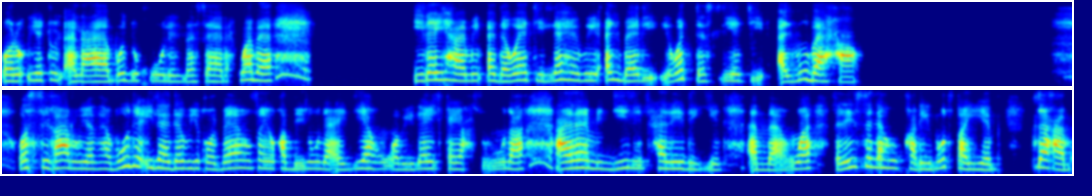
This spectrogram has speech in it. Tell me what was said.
ورؤية الألعاب ودخول المسارح وما إليها من أدوات اللهو البريء والتسلية المباحة. والصغار يذهبون إلى ذوي قرباهم فيقبلون أيديهم وبذلك يحصلون على منديل حريري. أما هو فليس له قريب طيب. نعم.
